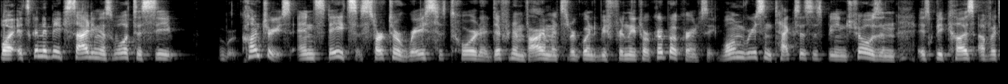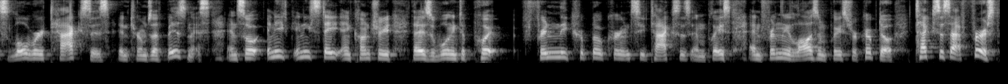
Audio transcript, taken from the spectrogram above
but it's going to be exciting as well to see countries and states start to race toward different environments that are going to be friendly toward cryptocurrency. One reason Texas is being chosen is because of its lower taxes in terms of business. And so any any state and country that is willing to put friendly cryptocurrency taxes in place and friendly laws in place for crypto. Texas at first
